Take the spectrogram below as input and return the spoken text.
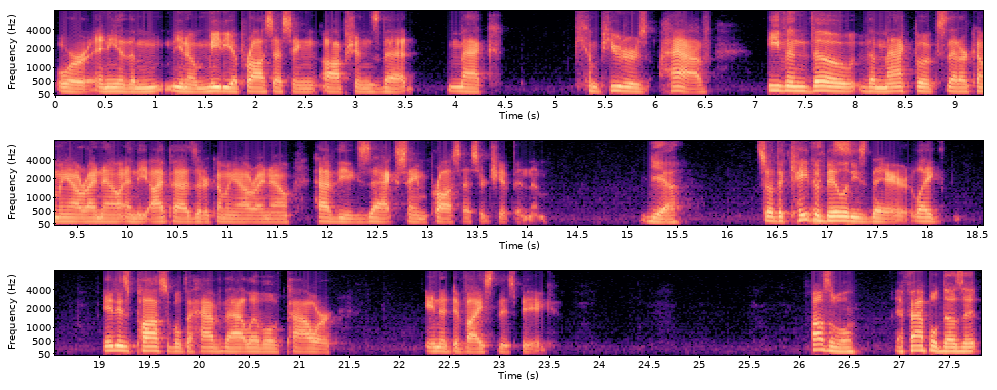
or any of the you know media processing options that mac computers have even though the MacBooks that are coming out right now and the iPads that are coming out right now have the exact same processor chip in them. Yeah. So the capabilities there, like it is possible to have that level of power in a device this big. possible. If Apple does it,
